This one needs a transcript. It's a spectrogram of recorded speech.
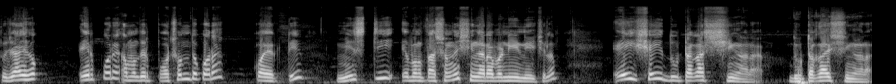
তো যাই হোক এরপরে আমাদের পছন্দ করা কয়েকটি মিষ্টি এবং তার সঙ্গে সিঙ্গারা বানিয়ে নিয়েছিলাম। এই সেই দু টাকার সিঙ্গারা দু টাকায় সিঙ্গারা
